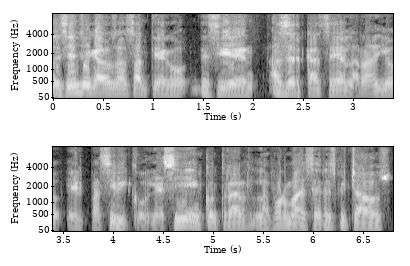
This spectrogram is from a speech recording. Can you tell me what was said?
Recién llegados a Santiago, deciden acercarse a la radio El Pacífico y así encontrar la forma de ser escuchados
